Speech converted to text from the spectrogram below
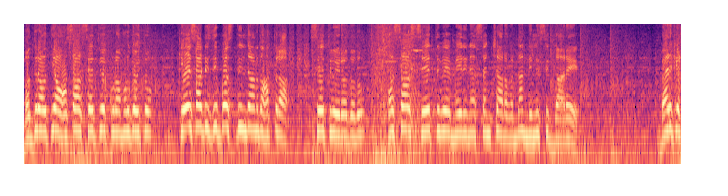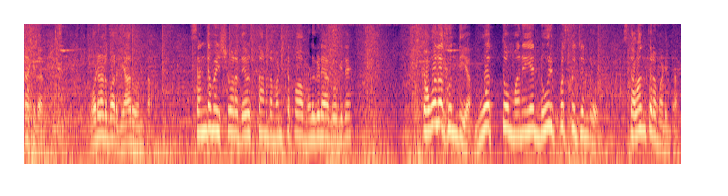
ಭದ್ರಾವತಿಯ ಹೊಸ ಸೇತುವೆ ಕೂಡ ಮುಳುಗೋಯ್ತು. ಕೆಎಸ್ಆರ್ಟಿಸಿ ಬಸ್ ನಿಲ್ದಾಣದ ಹತ್ತಿರ ಸೇತುವೆ ಇರೋದು ಹೊಸ ಸೇತುವೆ ಮೇಲಿನ ಸಂಚಾರವನ್ನ ನಿಲ್ಲಿಸಿದ್ದಾರೆ. ಬ್ಯಾರಿಕೇಡ್ ಹಾಕಿದ್ದಾರೆ. ಓಡಾಡಬಾರ್ದು ಯಾರು ಅಂತ. ಸಂಗಮೇಶ್ವರ ದೇವಸ್ಥಾನದ ಮಂಟಪ ಮುಳುಗಡೆ ಆಗೋಗಿದೆ. ಕವಲಗುಂದಿಯ ಮೂವತ್ತು ಮನೆಯ ನೂರಿಪ್ಪತ್ತು ಜನರು ಸ್ಥಳಾಂತರ ಮಾಡಿದ್ದಾರೆ.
